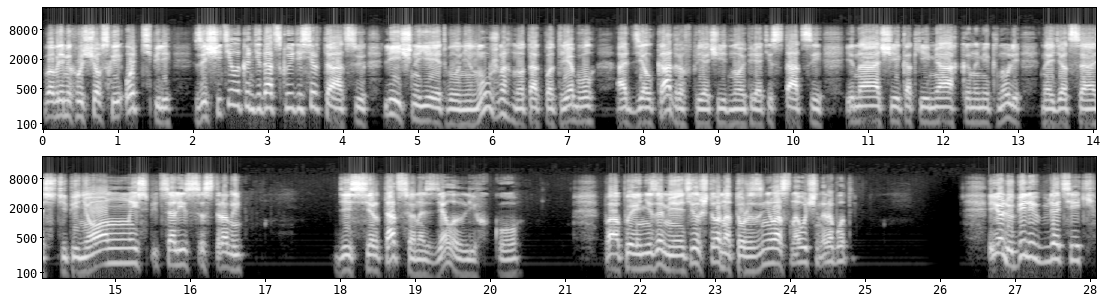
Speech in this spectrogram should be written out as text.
Во время хрущевской оттепели защитила кандидатскую диссертацию. Лично ей это было не нужно, но так потребовал отдел кадров при очередной переаттестации, иначе, как ей мягко намекнули, найдется остепененный специалист со стороны. Диссертацию она сделала легко. Папа и не заметил, что она тоже занялась научной работой. Ее любили в библиотеке,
